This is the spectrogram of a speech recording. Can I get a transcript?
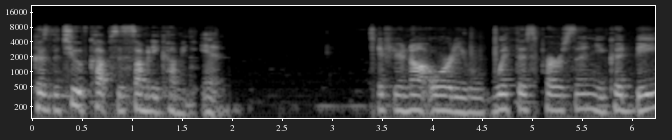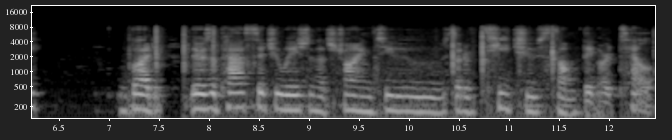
because the two of cups is somebody coming in if you're not already with this person, you could be. But there's a past situation that's trying to sort of teach you something or tell,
